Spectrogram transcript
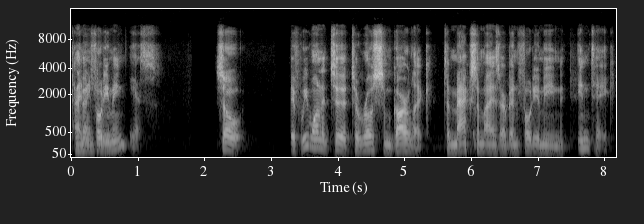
benfotiamine? Yes. So if we wanted to, to roast some garlic to maximize our benfotiamine intake,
